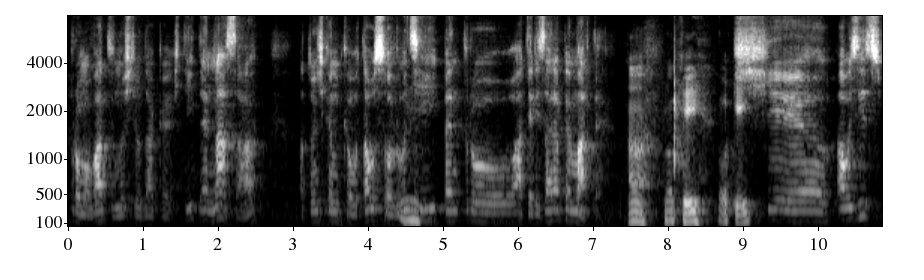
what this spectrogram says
promovat, nu știu dacă știi, de NASA atunci când căutau soluții mm. pentru aterizarea pe Marte. Ah, ok, ok. Și uh, au zis,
